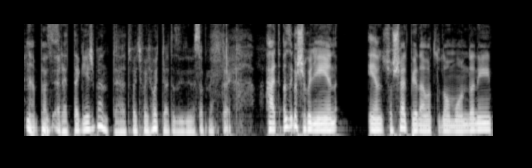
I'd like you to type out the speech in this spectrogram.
Nem, persze. Ez rettegésben telt, vagy, vagy hogy telt az időszak nektek? Hát az igazság, hogy én, én a saját példámat tudom mondani,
